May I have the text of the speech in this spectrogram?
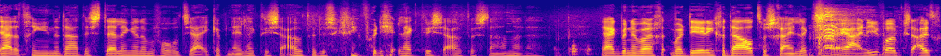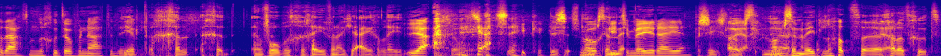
Ja, dat ging inderdaad in stellingen. Dan bijvoorbeeld, ja, ik heb een elektrische auto, dus ik ging voor die elektrische auto staan. Maar, eh, ja, ik ben in wa- waardering gedaald waarschijnlijk. Maar ja, in ieder geval heb ik ze uitgedaagd om er goed over na te Je denken. hebt ge- ge- een voorbeeld gegeven uit je eigen leven. Ja, ja, zeker. Dus Dus langs een keertje meerijden. precies, Oh, langs, ja. langs Ja. de meetlat eh, Ja. gaat het goed.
